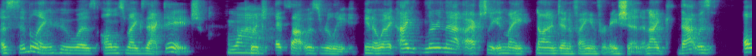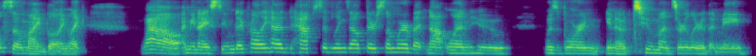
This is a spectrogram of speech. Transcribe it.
a sibling who was almost my exact age. Wow. Which I thought was really, you know, I, I learned that actually in my non-identifying information. And I that was also mind-blowing. Like, wow. I mean, I assumed I probably had half siblings out there somewhere, but not one who was born, you know, two months earlier than me.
